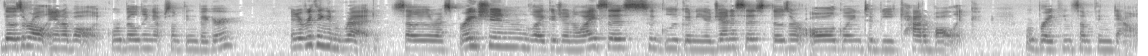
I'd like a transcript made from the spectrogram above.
those are all anabolic. We're building up something bigger. And everything in red, cellular respiration, glycogenolysis, gluconeogenesis, those are all going to be catabolic. We're breaking something down.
